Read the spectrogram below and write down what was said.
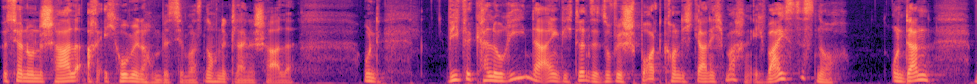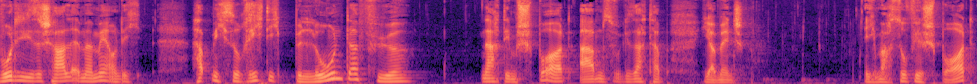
ist ja nur eine Schale, ach, ich hole mir noch ein bisschen was, noch eine kleine Schale. Und wie viel Kalorien da eigentlich drin sind, so viel Sport konnte ich gar nicht machen. Ich weiß das noch. Und dann wurde diese Schale immer mehr und ich habe mich so richtig belohnt dafür, nach dem Sport abends, wo ich gesagt habe, ja Mensch, ich mache so viel Sport,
